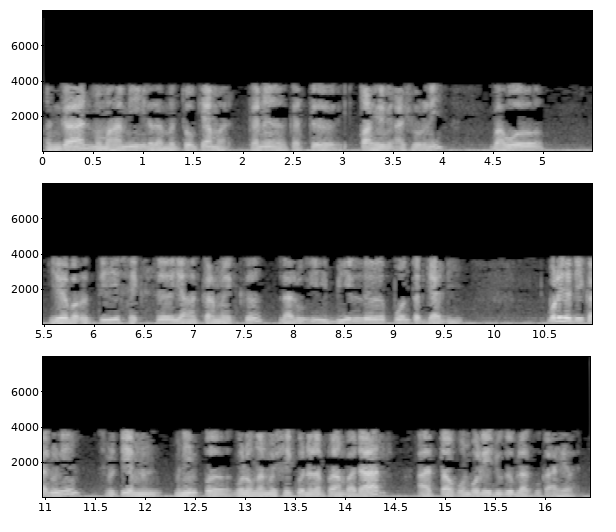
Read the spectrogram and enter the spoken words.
enggan memahami dalam bentuk kiamat. Kerana kata Tahir Ibn Ashur ni Bahawa ia bererti seksa yang akan mereka lalui bila pun terjadi. Boleh jadi kat dunia Seperti yang menimpa golongan musyrikun dalam perang badar Ataupun boleh juga berlaku ke akhirat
